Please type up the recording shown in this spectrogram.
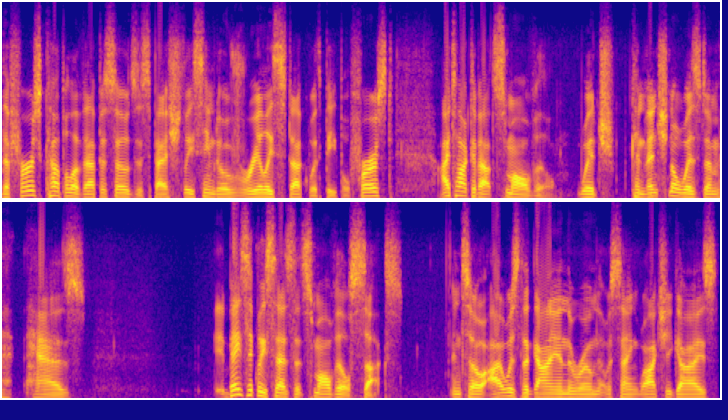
the first couple of episodes, especially, seem to have really stuck with people. First, I talked about Smallville, which conventional wisdom has. It basically says that Smallville sucks. And so I was the guy in the room that was saying, well, actually, guys,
